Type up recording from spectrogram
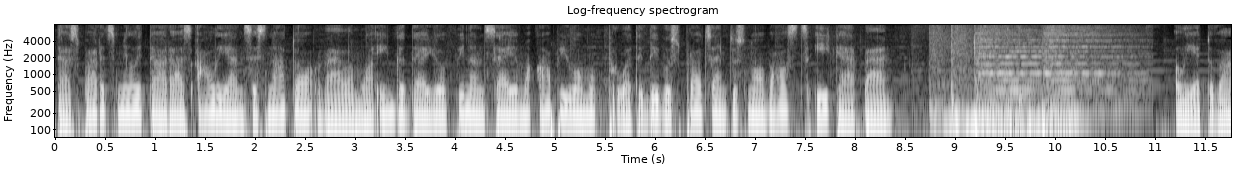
Tas paredz militārās alianses NATO vēlamo ikgadējo finansējuma apjomu proti 2% no valsts IKP IKP. Lietuvā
